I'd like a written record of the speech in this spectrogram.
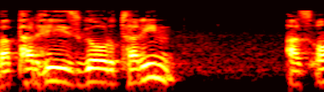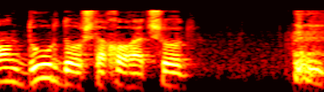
و پرهیزگارترین از آن دور داشته خواهد شد.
